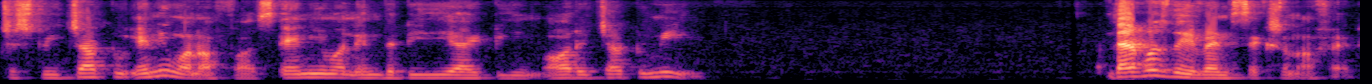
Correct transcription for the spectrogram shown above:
just reach out to any one of us, anyone in the DEI team or reach out to me. That was the event section of it.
